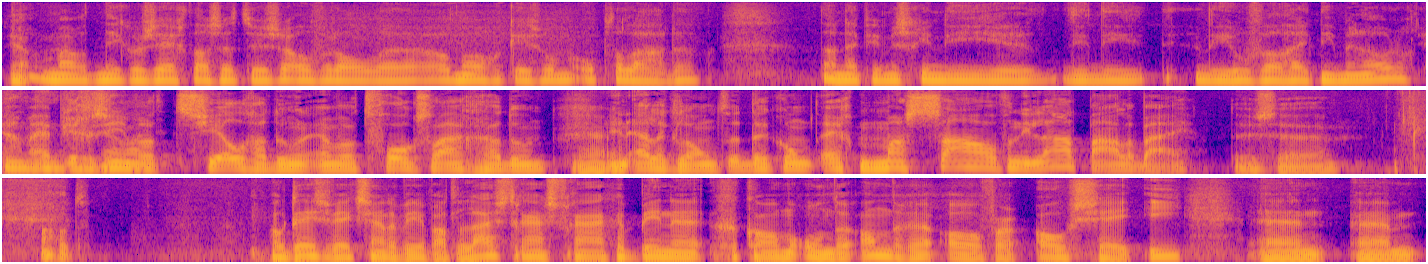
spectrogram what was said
Ja. Maar wat Nico zegt, als het dus overal uh, mogelijk is om op te laden dan heb je misschien die, eh, die, die, die hoeveelheid niet meer nodig. Ja, maar heb je gezien wat Shell gaat doen en wat Volkswagen gaat doen in elk land? Er komt echt massaal van die laadpalen bij. Dus, uh, maar goed. Ook deze week zijn er weer wat luisteraarsvragen binnengekomen, onder andere over OCI. En um,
